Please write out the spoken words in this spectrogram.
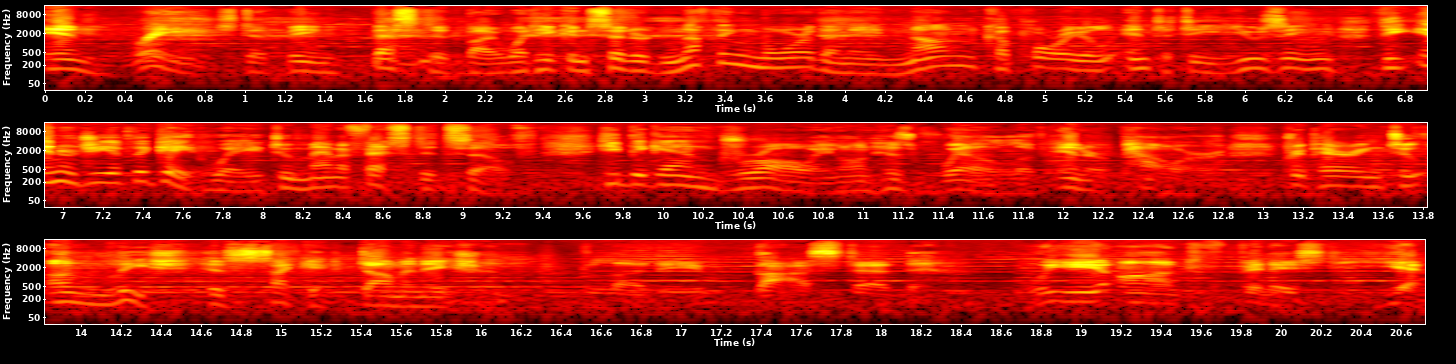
Enraged at being bested by what he considered nothing more than a non corporeal entity using the energy of the gateway to manifest itself, he began drawing on his well of inner power, preparing to unleash his psychic domination. Bloody bastard. We aren't finished yet.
